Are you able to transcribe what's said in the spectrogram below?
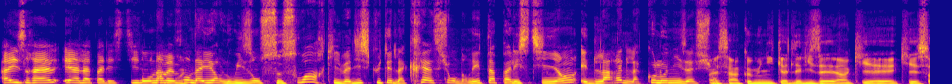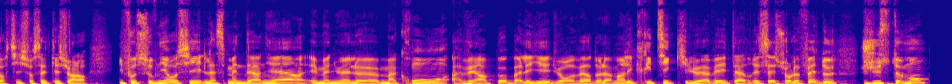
à Israël et à la Palestine. On apprend d'ailleurs, Louison, ce soir qu'il va discuter de la création d'un État palestinien et de l'arrêt de la colonisation. c'est un communiqué de l'Élysée hein, qui, est, qui est sorti sur cette question. Alors, il faut se souvenir aussi, la semaine dernière, Emmanuel Macron avait un peu balayé du revers de la main les critiques qui lui avaient été adressées sur le fait de justement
